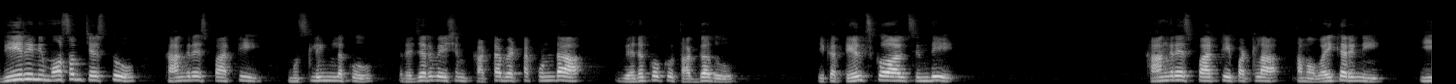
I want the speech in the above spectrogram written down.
వీరిని మోసం చేస్తూ కాంగ్రెస్ పార్టీ ముస్లింలకు రిజర్వేషన్ కట్టబెట్టకుండా వెనుకకు తగ్గదు. ఇక తేల్చుకోవాల్సింది కాంగ్రెస్ పార్టీ పట్ల తమ వైఖరిని ఈ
